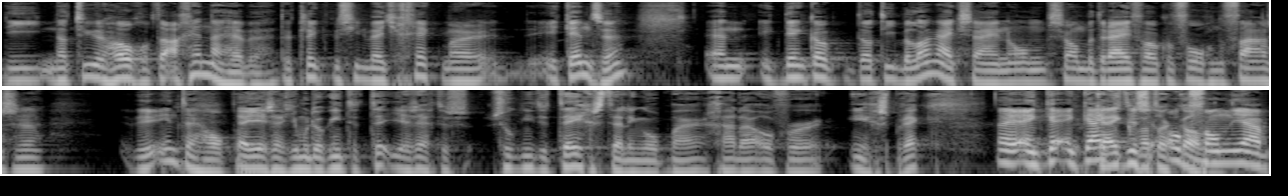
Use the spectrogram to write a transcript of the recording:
die natuur hoog op de agenda hebben. Dat klinkt misschien een beetje gek, maar ik ken ze. En ik denk ook dat die belangrijk zijn om zo'n bedrijf ook een volgende fase weer in te helpen. Ja, je zegt, je moet ook niet de je zegt dus zoek niet de tegenstelling op, maar ga daarover in gesprek. Nee, en, en kijk Kijk dus ook kan. van, ja,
